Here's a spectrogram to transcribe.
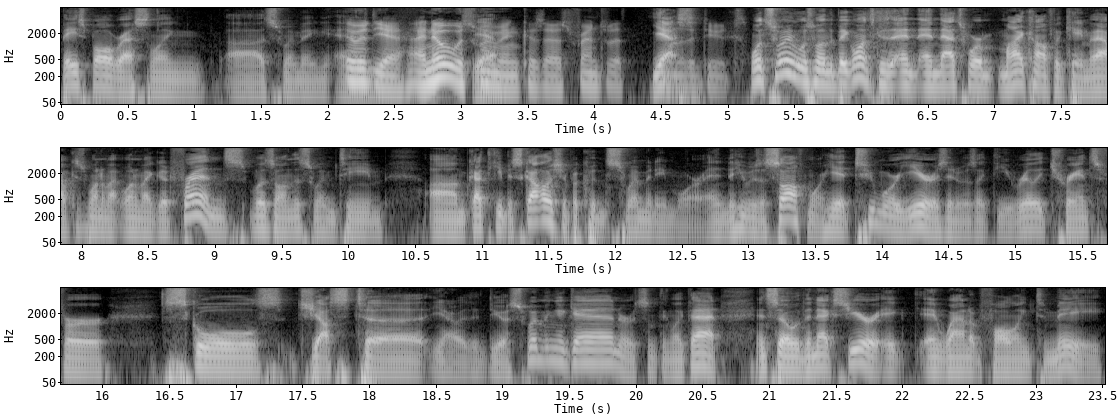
baseball, wrestling, uh, swimming. And, It was yeah. I know it was swimming because I was friends with Yes. one of the dudes. Well, swimming was one of the big ones because, and, and that's where my conflict came about because one of my one of my good friends was on the swim team, um, got to keep his scholarship but couldn't swim anymore, and he was a sophomore. He had two more years, and it was like, do you really transfer schools just to you know do go swimming again or something like that? And so the next year, it, it wound up falling to me,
